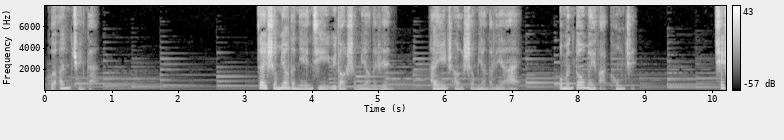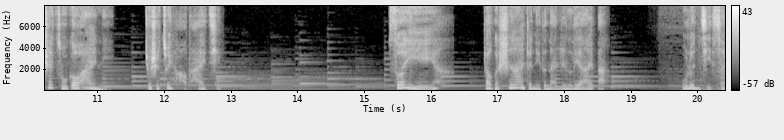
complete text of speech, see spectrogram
和安全感。在什么样的年纪遇到什么样的人，谈一场什么样的恋爱？我们都没法控制。其实足够爱你，就是最好的爱情。所以，找个深爱着你的男人恋爱吧，无论几岁。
